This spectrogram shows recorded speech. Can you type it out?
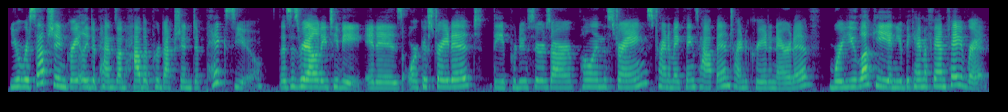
your reception greatly depends on how the production depicts you. This is reality TV. It is orchestrated. The producers are pulling the strings, trying to make things happen, trying to create a narrative. Were you lucky and you became a fan favorite?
